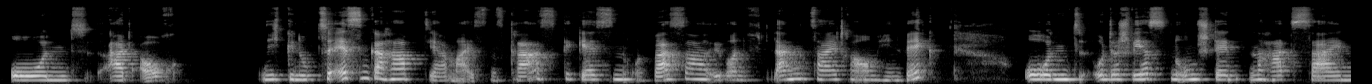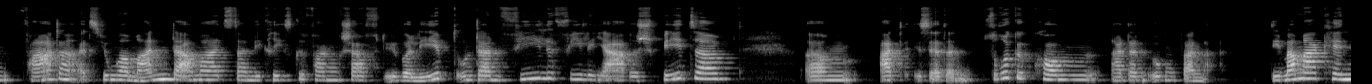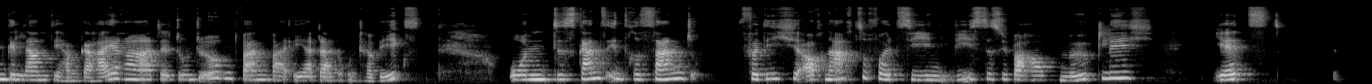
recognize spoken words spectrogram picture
und hat auch nicht genug zu essen gehabt. Die haben meistens Gras gegessen und Wasser über einen langen Zeitraum hinweg. Und unter schwersten Umständen hat sein Vater als junger Mann damals dann die Kriegsgefangenschaft überlebt und dann viele, viele Jahre später ähm, hat, ist er dann zurückgekommen, hat dann irgendwann die Mama kennengelernt, die haben geheiratet und irgendwann war er dann unterwegs und das ist ganz interessant für dich auch nachzuvollziehen, wie ist es überhaupt möglich, jetzt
